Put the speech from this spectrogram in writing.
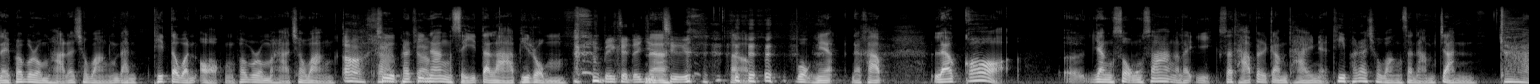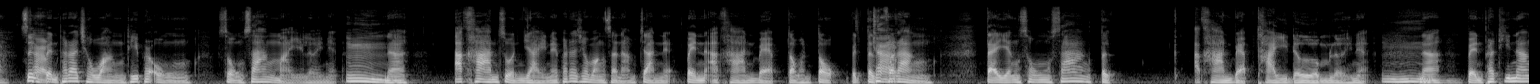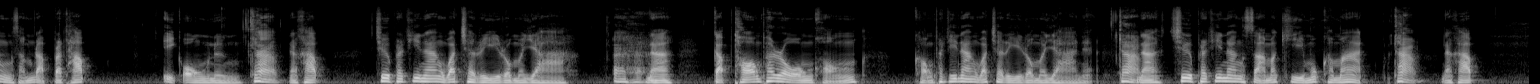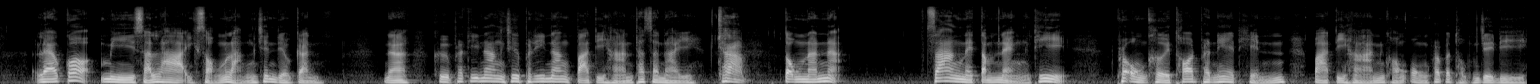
ในพระบรมมหาราชวังดันทิศตะวันออกของพระบรมมหาราชวังอ๋อครับชื่อพระที่นั่งศรีตลาพิรมครับไม่เคยได้ยินนะชื่อครับพวกเนี้ยนะครับ แล้วก็เอ่อยังทรงสร้างอะไรอีกสถาปัตยกรรมไทยเนี่ยที่พระราชวังสนามจันทร์ครับซึ่งครับเป็นพระราชวังที่พระองค์ทรงสร้างใหม่เลยเนี่ยอืมนะ อาคารส่วนใหญ่ในพระราชวังสนามจันทร์เนี่ยเป็นอาคารแบบตะวันตก เป็นตึกครับฝรั่ง แต่ยังทรงสร้างตึกอาคารแบบไทยเดิมเลยเนี่ยอืมนะเป็นพระที่นั่งสำหรับประทับอีกองค์หนึ่งครับนะครับ ชื่อพระที่นั่งวัชรีรมยาอ่าฮะนะกับท้องพระโรงของของพระที่นั่งวัชรีรมยาเนี่ยครับนะชื่อพระที่นั่งสามัคคีมุขมาศครับนะครับ แล้วก็มีศาลาอีกสองหลังเช่นเดียวกัน นะคือพระที่นั่งชื่อพระที่นั่งปาฏิหาริย์ทัศนัยครับ ตรงนั้นน่ะสร้างในตำแหน่งที่พระองค์เคยทอดพระเนตรเห็นปาฏิหาริย์ขององค์พระปฐมเจดีย์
